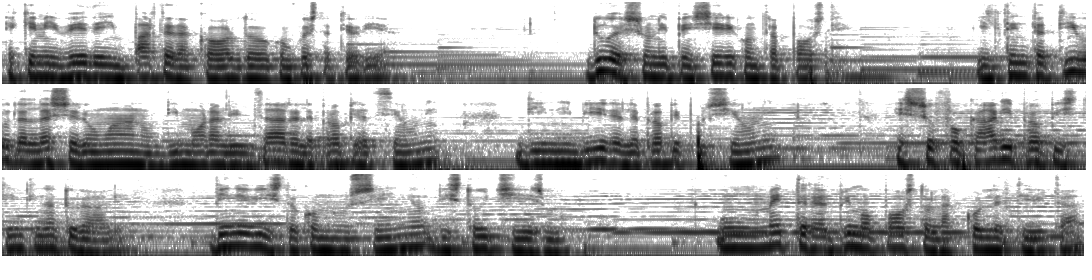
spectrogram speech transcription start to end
e che mi vede in parte d'accordo con questa teoria. Due sono i pensieri contrapposti. Il tentativo dell'essere umano di moralizzare le proprie azioni, di inibire le proprie pulsioni e soffocare i propri istinti naturali viene visto come un segno di stoicismo, un mettere al primo posto la collettività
